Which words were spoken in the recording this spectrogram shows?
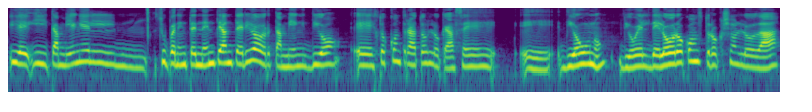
y, también el mm, superintendente anterior también dio eh, estos contratos. Lo que hace, eh, dio uno, dio el del Oro Construction, lo da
